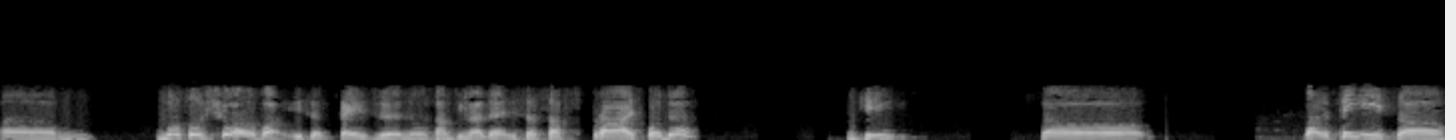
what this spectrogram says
um, not so sure about it's a present or something like that. It's a surprise for them. Okay. So, but the thing is, uh,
